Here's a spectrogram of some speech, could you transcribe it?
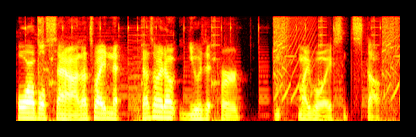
horrible sound. That's why I that's why I don't use it for my voice and stuff.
